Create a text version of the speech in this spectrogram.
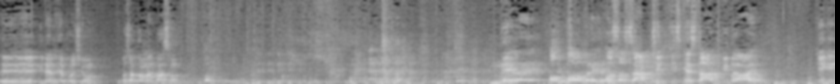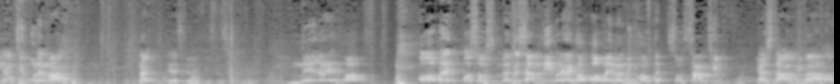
øh, i den her position. Og så går man bare sådan. Oh. Nedad og opad, og så samtidig, I skal starte bevæge. Kig en gang til Ullenmark. Nej, det er skrevet vist. Nedad, hop, opad, og så med det samme, lige når jeg går opad med min hofte, så samtidig, jeg starter bevæge mig.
